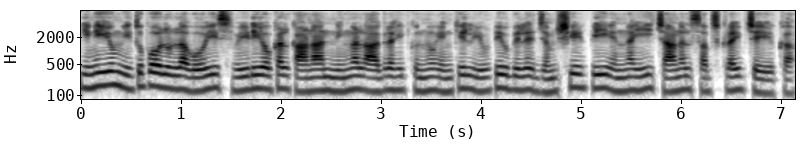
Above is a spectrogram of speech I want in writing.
ഇനിയും ഇതുപോലുള്ള വോയിസ് വീഡിയോകൾ കാണാൻ നിങ്ങൾ ആഗ്രഹിക്കുന്നു എങ്കിൽ യൂട്യൂബിലെ ജംഷീദ് പി എന്ന ഈ ചാനൽ സബ്സ്ക്രൈബ് ചെയ്യുക.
